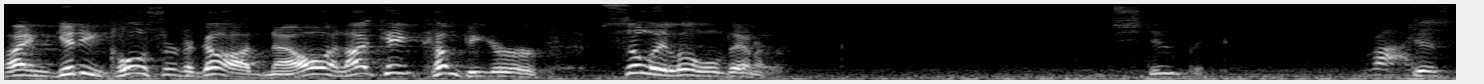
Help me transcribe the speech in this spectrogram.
I'm getting closer to God now, and I can't come to your silly little dinner. Stupid. Right. Just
